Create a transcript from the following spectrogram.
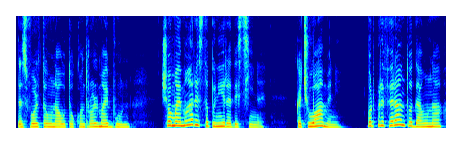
dezvoltă un autocontrol mai bun și o mai mare stăpânire de sine, căci oamenii vor prefera întotdeauna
